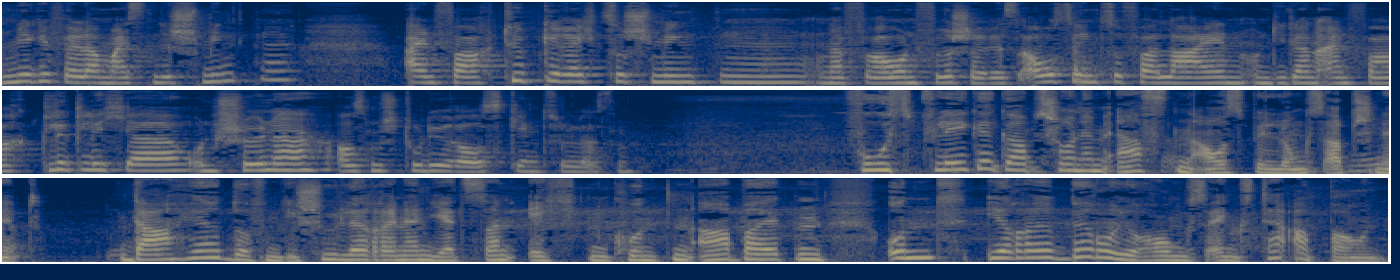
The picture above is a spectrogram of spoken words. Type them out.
Mir gefällt am meisten das Schminken, einfach typgerecht zu schminken, einer Frau ein frischeres Aussehen zu verleihen und die dann einfach glücklicher und schöner aus dem Studio rausgehen zu lassen. Fußpflege gab's schon im ersten Ausbildungsabschnitt. Daher dürfen die Schülerinnen jetzt an echten Kunden arbeiten und ihre Berührungsängste abbauen.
